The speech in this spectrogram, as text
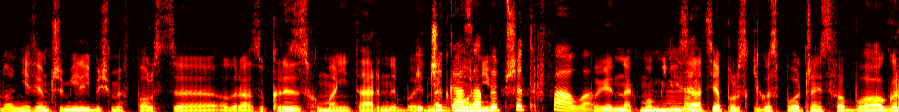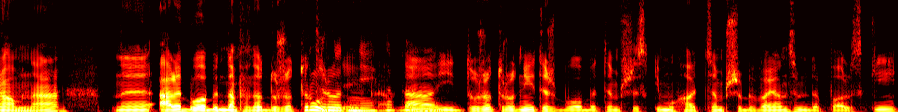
no nie wiem, czy mielibyśmy w Polsce od razu kryzys humanitarny, bo I czy jednak, Gaza moni- by przetrwała? bo jednak Mhm. mobilizacja polskiego społeczeństwa była ogromna, ale byłoby na pewno dużo trudniej, Trudniej, prawda? I dużo trudniej też byłoby tym wszystkim uchodźcom przybywającym do Polski,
